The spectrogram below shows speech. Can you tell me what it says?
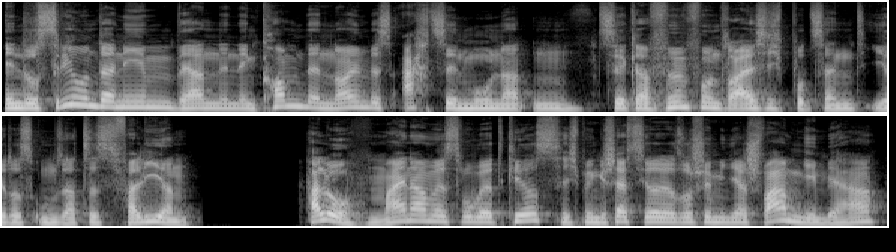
Industrieunternehmen werden in den kommenden 9 bis 18 Monaten ca. 35 Prozent ihres Umsatzes verlieren. Hallo, mein Name ist Robert Kirs, ich bin Geschäftsführer der Social Media Schwaben GmbH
